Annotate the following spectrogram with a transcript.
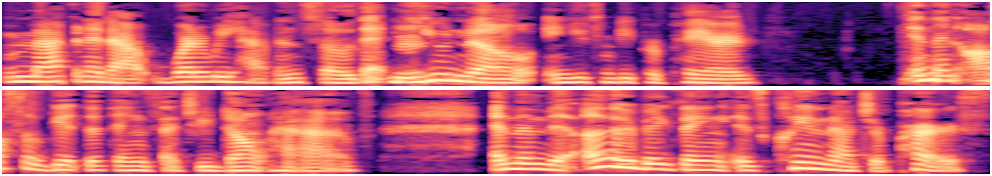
mapping it out. What are we having so that mm-hmm. you know and you can be prepared and then also get the things that you don't have. And then the other big thing is cleaning out your purse.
